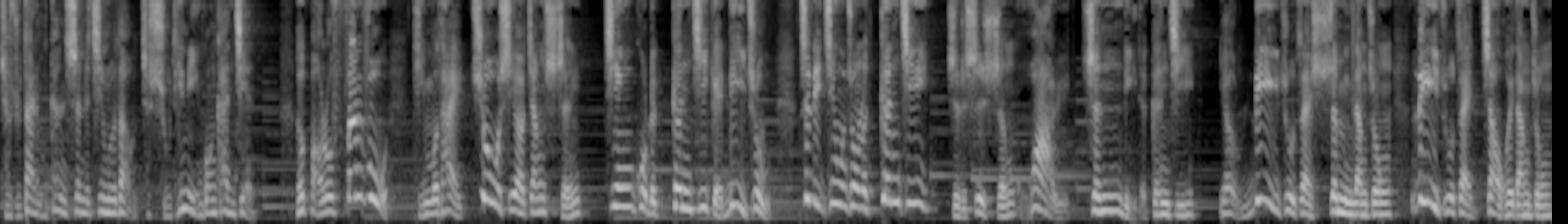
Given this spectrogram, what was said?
求主带你们更深的进入到这属天的眼光看见。而保罗吩咐提摩太，就是要将神坚固的根基给立住。这里经文中的根基，指的是神话语真理的根基，要立住在生命当中，立住在教会当中，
